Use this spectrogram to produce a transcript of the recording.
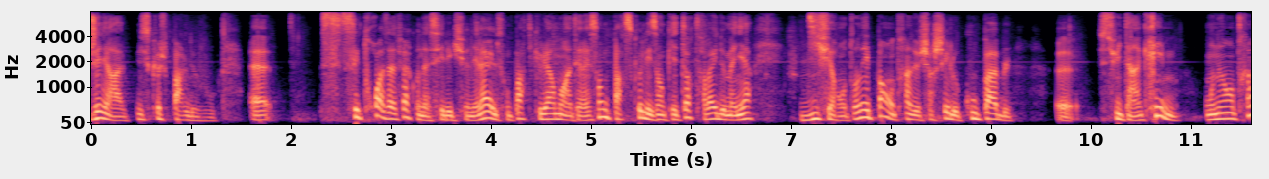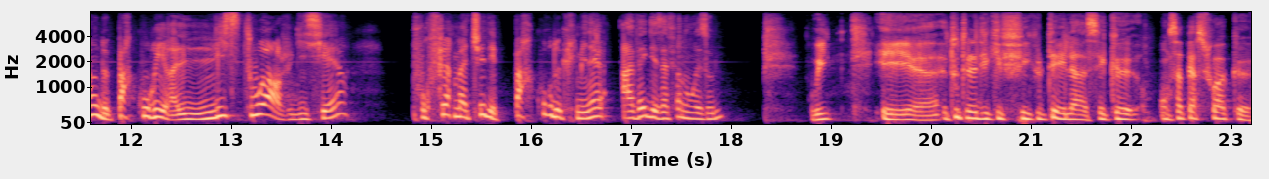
Général, puisque je parle de vous, euh, ces trois affaires qu'on a sélectionnées là, elles sont particulièrement intéressantes parce que les enquêteurs travaillent de manière différente. On n'est pas en train de chercher le coupable euh, suite à un crime. On est en train de parcourir l'histoire judiciaire pour faire matcher des parcours de criminels avec des affaires non résolues. Oui, et euh, toute la difficulté est là, c'est que on s'aperçoit que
